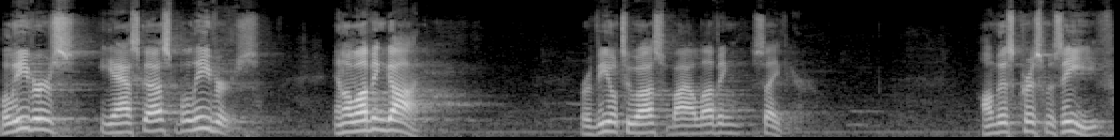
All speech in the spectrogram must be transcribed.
Believers, he asks us, believers in a loving God, revealed to us by a loving Savior. On this Christmas Eve,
